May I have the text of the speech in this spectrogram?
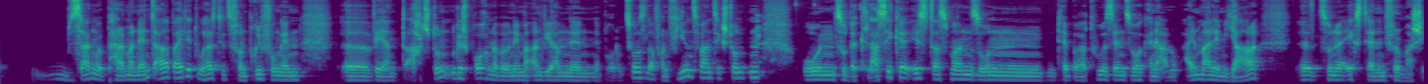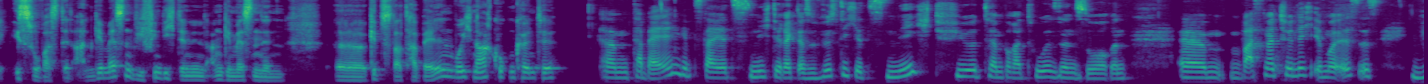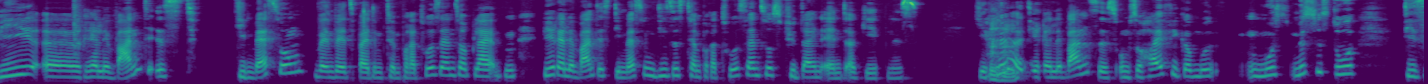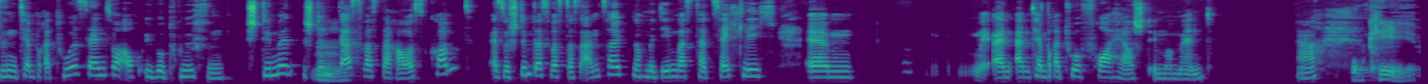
sagen wir, permanent arbeitet. Du hast jetzt von Prüfungen äh, während acht Stunden gesprochen, aber nehmen wir an, wir haben eine, eine Produktionslauf von 24 Stunden. Und so der Klassiker ist, dass man so einen Temperatursensor, keine Ahnung, einmal im Jahr äh, zu einer externen Firma schickt. Ist sowas denn angemessen? Wie finde ich denn den angemessenen, äh, gibt es da Tabellen, wo ich nachgucken könnte? Ähm, Tabellen gibt's da jetzt nicht direkt, also wüsste ich jetzt nicht für Temperatursensoren. Ähm, was natürlich immer ist, ist, wie äh, relevant ist die Messung, wenn wir jetzt bei dem Temperatursensor bleiben, wie relevant ist die Messung dieses Temperatursensors für dein Endergebnis? Je mhm. höher die Relevanz ist, umso häufiger mu muss, müsstest du diesen Temperatursensor auch überprüfen. Stimme, stimmt mhm. das, was da rauskommt? Also stimmt das, was das anzeigt, noch mit dem, was tatsächlich ähm, an, an Temperatur vorherrscht im Moment? Ja. Okay.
